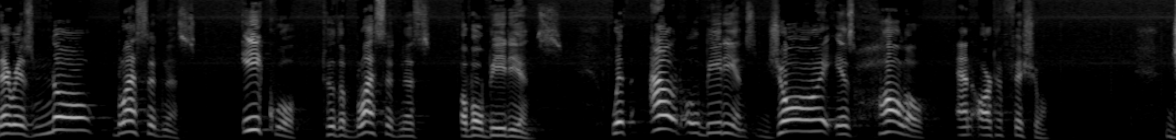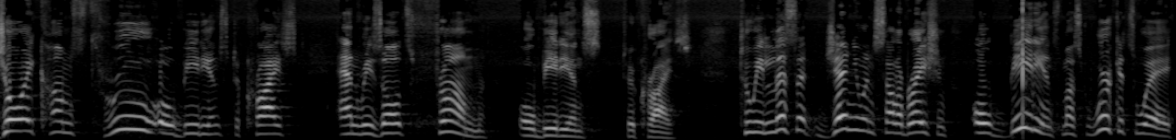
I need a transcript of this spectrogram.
there is no blessedness equal to the blessedness of obedience. Without obedience, joy is hollow and artificial. Joy comes through obedience to Christ and results from obedience to Christ. To elicit genuine celebration, obedience must work its way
